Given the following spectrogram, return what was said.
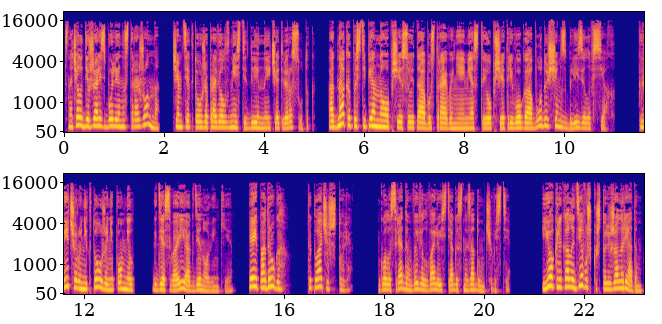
Сначала держались более настороженно, чем те, кто уже провел вместе длинные четверо суток. Однако постепенно общая суета обустраивания места и общая тревога о будущем сблизила всех. К вечеру никто уже не помнил, где свои, а где новенькие. «Эй, подруга, ты плачешь, что ли?» Голос рядом вывел Валю из тягостной задумчивости. Ее окликала девушка, что лежала рядом,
